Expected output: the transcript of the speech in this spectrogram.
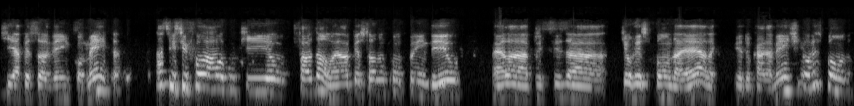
que a pessoa vem e comenta, assim, se for algo que eu falo, não, a pessoa não compreendeu, ela precisa que eu responda a ela educadamente, eu respondo.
